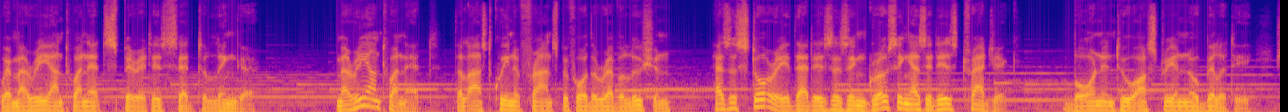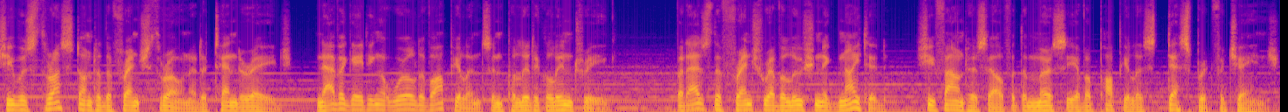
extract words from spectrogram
where Marie Antoinette's spirit is said to linger. Marie Antoinette, the last queen of France before the Revolution, has a story that is as engrossing as it is tragic. Born into Austrian nobility, she was thrust onto the French throne at a tender age, navigating a world of opulence and political intrigue. But as the French Revolution ignited, she found herself at the mercy of a populace desperate for change.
